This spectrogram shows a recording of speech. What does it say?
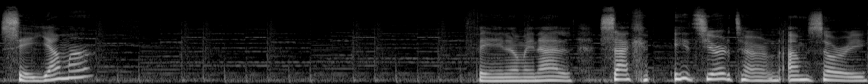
se llama. Fenomenal. Zach, it's your turn. I'm sorry.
